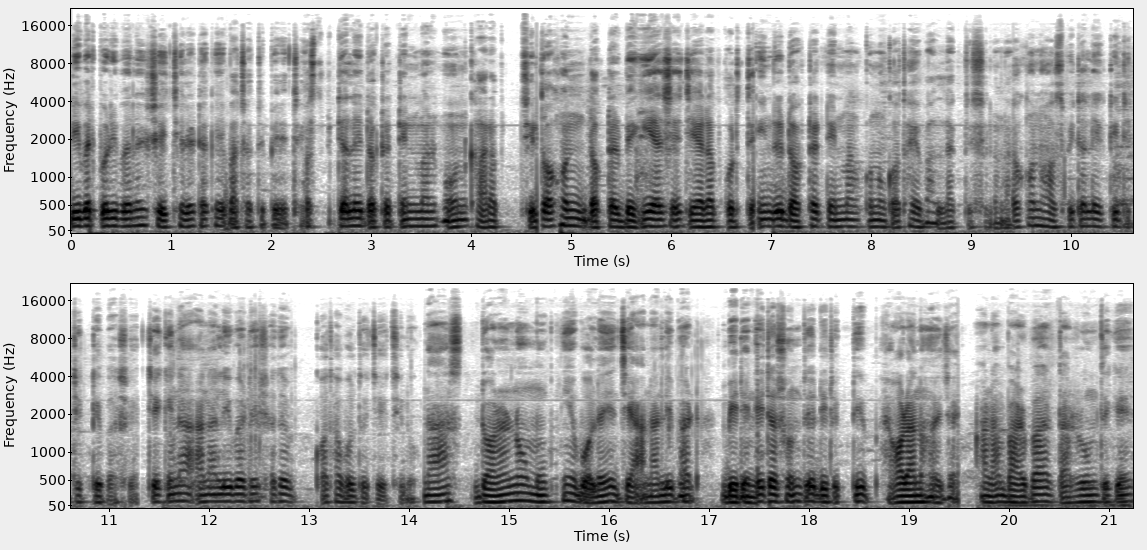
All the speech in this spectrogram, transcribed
লিবার্ট পরিবারের সেই ছেলেটাকে বাঁচাতে পেরেছে। হসপিটালে ডক্টর টেনমার মন খারাপ ছিল। তখন ডক্টর বেগিয়ে আসে চেয়ার আপ করতে। কিন্তু ডক্টর টেনমার কোনো কথাই ভালো লাগতেছিল না। তখন হসপিটালে একটি ডিটেকটিভ আসে, যে কিনা আনা লিবার্টের সাথে কথা বলতে চেয়েছিল। নার্স ডরানো মুখ নিয়ে বলে যে, আনা বেডে নেই। এটা শুনতে ডিটেকটিভ হরান হয়ে যায়। আনা বারবার তার রুম থেকে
